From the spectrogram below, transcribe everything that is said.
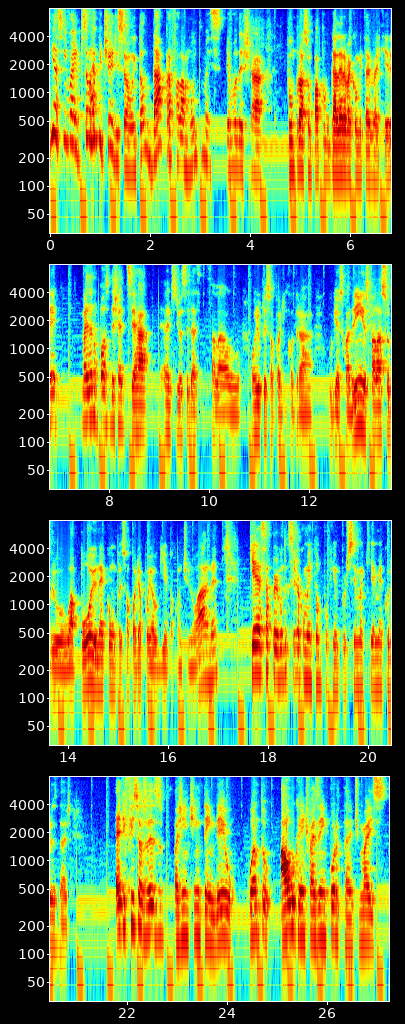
E assim vai. Precisa não repetir a edição. Então dá para falar muito, mas eu vou deixar para um próximo papo. A galera vai comentar e vai querer. Mas eu não posso deixar de encerrar antes de você dar, falar o, onde o pessoal pode encontrar o Guia dos Quadrinhos, falar sobre o, o apoio, né? Como o pessoal pode apoiar o guia para continuar, né? Que é essa pergunta que você já comentou um pouquinho por cima, que é a minha curiosidade. É difícil, às vezes, a gente entender o quanto algo que a gente faz é importante, mas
